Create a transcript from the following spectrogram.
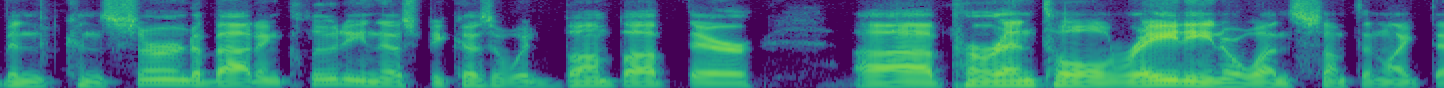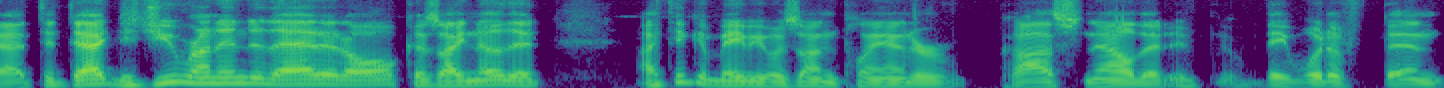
been concerned about including this because it would bump up their uh, parental rating or one something like that. Did that? Did you run into that at all? Because I know that I think it maybe was unplanned or Gosnell that it, they would have been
